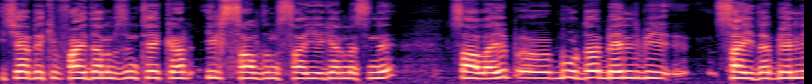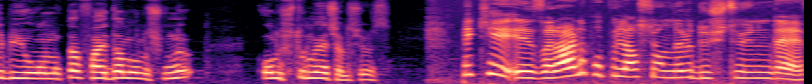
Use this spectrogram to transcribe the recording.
içerideki faydalımızın tekrar ilk saldığımız sayıya gelmesini sağlayıp e, burada belli bir sayıda, belli bir yoğunlukta faydalı oluşumunu oluşturmaya çalışıyoruz. Peki e, zararlı popülasyonları düştüğünde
